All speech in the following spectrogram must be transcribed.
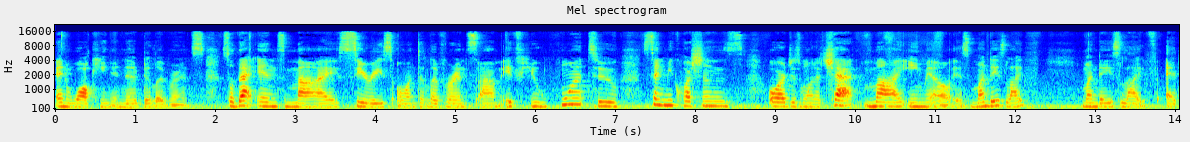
and walking in their deliverance. So that ends my series on deliverance. Um, if you want to send me questions or just want to chat, my email is Monday's Life mondayslife at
